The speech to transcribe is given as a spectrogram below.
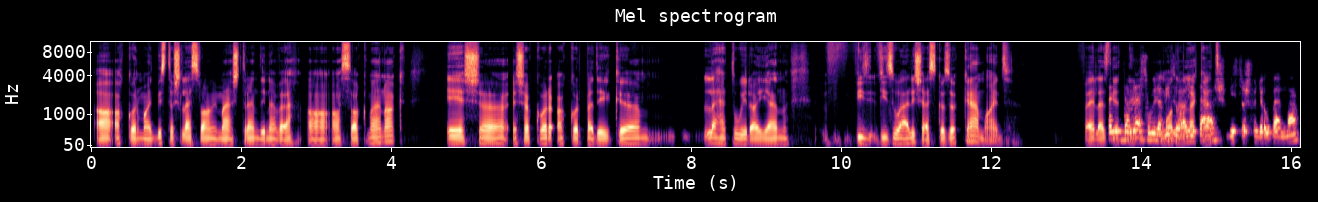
a, akkor majd biztos lesz valami más trendi neve a, a szakmának, és, és akkor, akkor pedig lehet újra ilyen vizuális eszközökkel majd fejleszgetni Szerintem lesz újra vizualitás, biztos vagyok benne.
